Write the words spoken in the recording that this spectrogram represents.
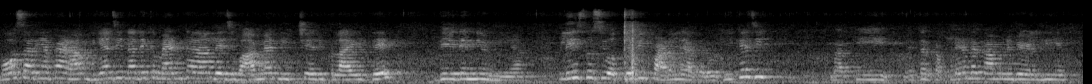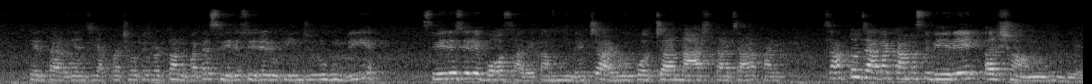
ਬਹੁਤ ਸਾਰੀਆਂ ਭੈਣਾਂ ਹੁੰਦੀਆਂ ਜਿਨ੍ਹਾਂ ਦੇ ਕਮੈਂਟਾਂ ਦੇ ਜਵਾਬ ਮੈਂ ਨੀਚੇ ਰਿਪਲਾਈ ਤੇ ਦੇ ਦਿੰਦੀ ਹੁੰਦੀ ਆ। ਪਲੀਜ਼ ਤੁਸੀਂ ਉੱਥੇ ਵੀ ਪੜ੍ਹ ਲਿਆ ਕਰੋ, ਠੀਕ ਹੈ ਜੀ? ਬਾਕੀ ਇੱਧਰ ਕੱਪੜਿਆਂ ਦਾ ਕੰਮ ਨਿਬੇੜ ਹੈ ਫਿਰ ਕਰਦੇ ਹਾਂ ਜੀ, ਆਪਾਂ ਛੋਟੇ ਛੋਟੇ, ਤੁਹਾਨੂੰ ਪਤਾ ਸਵੇਰੇ ਸਵੇਰੇ ਰੁਟੀਨ ਸ਼ੁਰੂ ਹੁੰਦੀ ਹੈ ਸਵੇਰੇ ਸਵੇਰੇ ਬਹੁਤ ਸਾਰੇ ਕੰਮ ਹੁੰਦੇ ਝਾੜੂ ਪੋਚਾ, ਨਾਸ਼ਤਾ, ਚਾਹ ਪਾਣੀ। ਸਭ ਤੋਂ ਜ਼ਿਆਦਾ ਕੰਮ ਸਵੇਰੇ ਔਰ ਸ਼ਾਮ ਨੂੰ ਹੁੰਦੇ ਆ।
